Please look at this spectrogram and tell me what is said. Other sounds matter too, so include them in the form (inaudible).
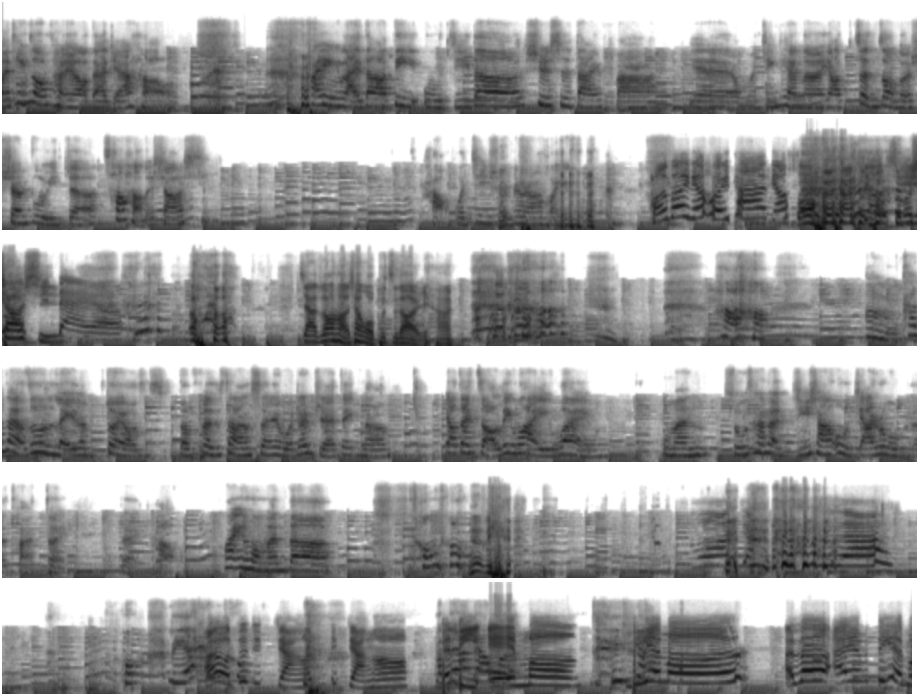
位听众朋友，大家好，(laughs) 欢迎来到第五集的蓄势待发。耶、我们今天呢要郑重的宣布一个超好的消息。好，我继续，没有人要回应我。(laughs) 黄东，你要回他，你要什么消息期待啊！(laughs) 假装好像我不知道一样。好，嗯，看在有这么雷的队友的份上，所以我就决定呢，要再找另外一位我们俗称的吉祥物加入我们的团队。对，好，欢迎我们的 (laughs) 通通。那你 (laughs) 我讲是啊，李安，还有我自己讲哦，自己讲哦。啊哎，李 M，李 M，Hello，I am 李 M。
